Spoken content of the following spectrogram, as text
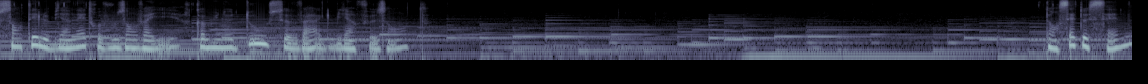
Sentez le bien-être vous envahir comme une douce vague bienfaisante. Dans cette scène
